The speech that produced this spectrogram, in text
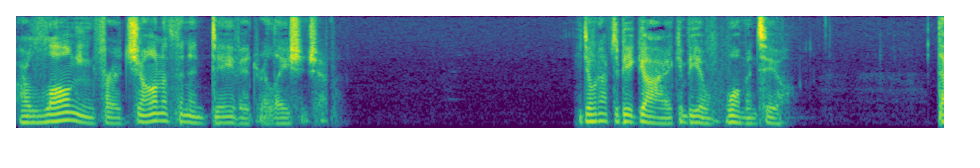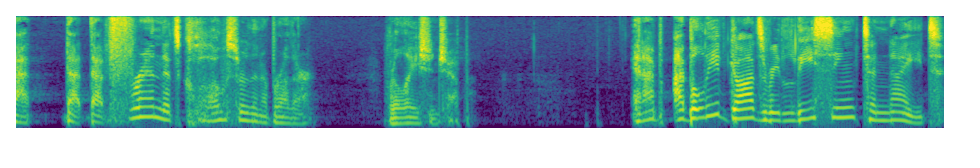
are longing for a Jonathan and David relationship. You don't have to be a guy, it can be a woman too. That that that friend that's closer than a brother relationship. And I, I believe God's releasing tonight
